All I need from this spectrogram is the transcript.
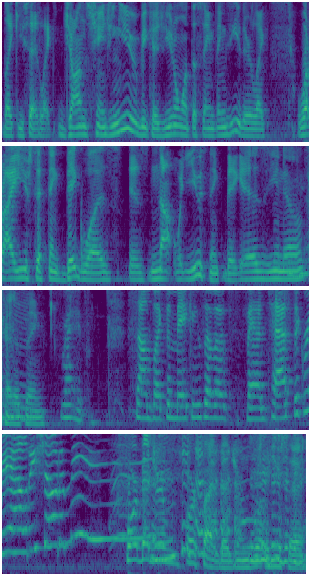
like you said, like John's changing you because you don't want the same things either. Like what I used to think big was is not what you think big is, you know, kind of mm-hmm. thing. Right. Sounds like the makings of a fantastic reality show to me. Four bedrooms or five bedrooms? What would you say?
